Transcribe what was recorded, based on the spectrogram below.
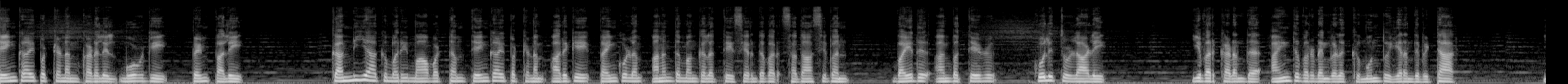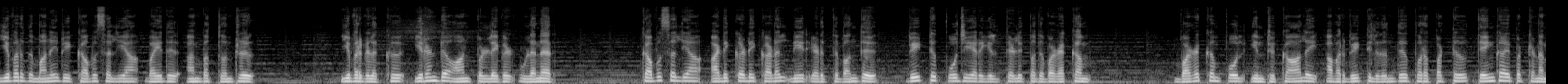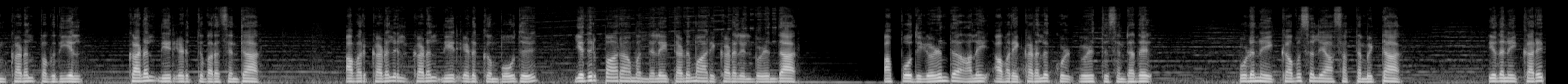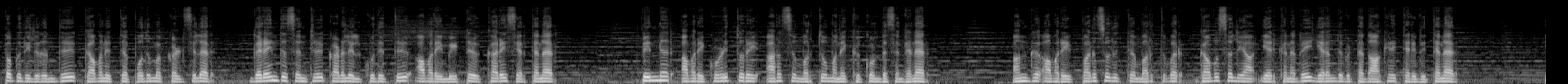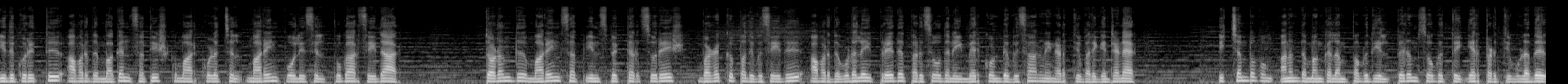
தேங்காய்பட்டணம் கடலில் மூழ்கி பெண் பலி. கன்னியாகுமரி மாவட்டம் தேங்காய்பட்டணம் அருகே பைங்குளம் அனந்தமங்கலத்தை சேர்ந்தவர் சதாசிவன் வயது ஐம்பத்தேழு கூலித்தொழிலாளி. இவர் கடந்த ஐந்து வருடங்களுக்கு முன்பு இறந்துவிட்டார். இவரது மனைவி கவுசல்யா வயது ஐம்பத்தொன்று. இவர்களுக்கு இரண்டு ஆண் பிள்ளைகள் உள்ளனர். கவுசல்யா அடிக்கடி கடல் நீர் எடுத்து வந்து வீட்டு பூஜையறையில் தெளிப்பது வழக்கம். வழக்கம் போல் இன்று காலை அவர் வீட்டிலிருந்து புறப்பட்டு தேங்காய்பட்டணம் கடல் பகுதியில் கடல் நீர் எடுத்து வர சென்றார். அவர் கடலில் கடல் நீர் எடுக்கும் போது எதிர்பாராமல் நிலை தடுமாறி கடலில் விழுந்தார். அப்போது எழுந்த அலை அவரை கடலுக்குள் இழுத்து சென்றது. உடனே கவுசல்யா சத்தமிட்டார். இதனை கரைப்பகுதியிலிருந்து கவனித்த பொதுமக்கள் சிலர் விரைந்து சென்று கடலில் குதித்து அவரை மீட்டு கரை சேர்த்தனர். பின்னர் அவரை குழித்துறை அரசு மருத்துவமனைக்கு கொண்டு சென்றனர். அங்கு அவரை பரிசோதித்த மருத்துவர் கவுசல்யா ஏற்கனவே இறந்துவிட்டதாக தெரிவித்தனர். இது குறித்து அவரது மகன் சதீஷ்குமார் குளச்சல் மரைன் போலீசில் புகார் செய்தார். தொடர்ந்து மரைன் சப் இன்ஸ்பெக்டர் சுரேஷ் வழக்கு பதிவு செய்து அவரது உடலை பிரேத பரிசோதனை மேற்கொண்டு விசாரணை நடத்தி வருகின்றனர். இச்சம்பவம் அனந்தமங்கலம் பகுதியில் பெரும் சோகத்தை ஏற்படுத்தியுள்ளது.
